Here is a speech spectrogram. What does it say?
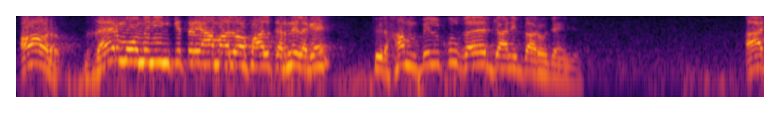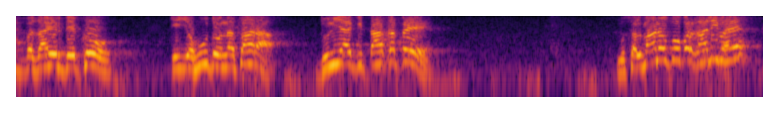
اور غیر مومنین کی طرح اعمال و افعال کرنے لگیں، پھر ہم بالکل غیر جانبدار ہو جائیں گے۔ آج بظاہر دیکھو کہ یہود و نصارہ دنیا کی طاقتیں مسلمانوں کے اوپر غالب ہیں۔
